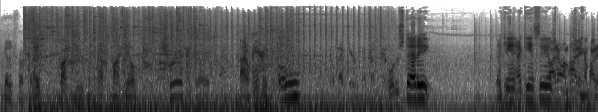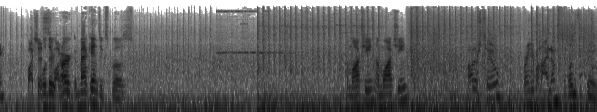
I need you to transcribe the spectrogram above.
You got a truck. Nice. Fuck you. That was my kill. Trick. I don't care. Oh! Come back here. Come back here. Order steady. I can't. I can't see him. I know. I'm hiding. I'm hiding. Watch this. Well, their Watch our back end's exposed. I'm watching. I'm watching. Oh, there's two. We're gonna get behind them. One's the king.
